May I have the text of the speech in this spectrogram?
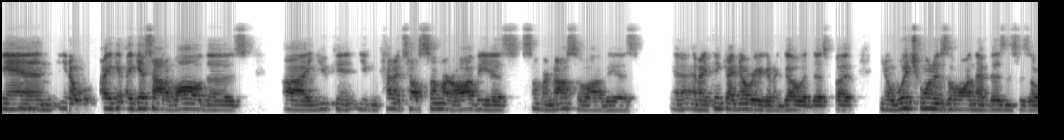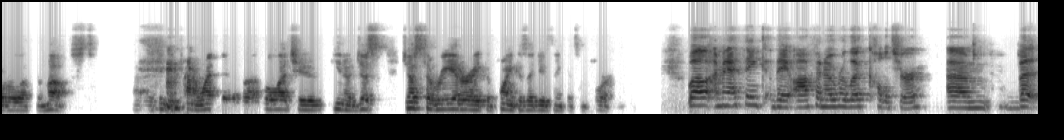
And you know, I, I guess out of all of those, uh, you can you can kind of tell some are obvious, some are not so obvious. And, and I think I know where you're going to go with this, but you know, which one is the one that businesses overlook the most? I think you kind of went there, but we'll let you, you know, just just to reiterate the point because I do think it's important. Well, I mean, I think they often overlook culture um, but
